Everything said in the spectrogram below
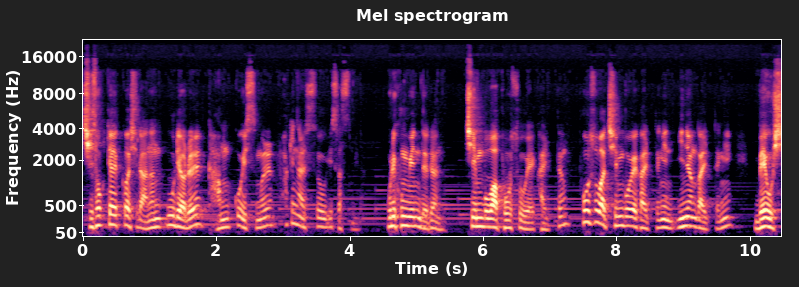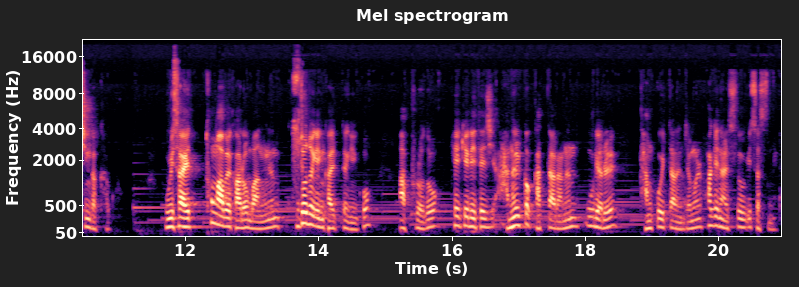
지속될 것이라는 우려를 담고 있음을 확인할 수 있었습니다. 우리 국민들은 진보와 보수의 갈등, 보수와 진보의 갈등인 이념 갈등이 매우 심각하고 우리 사회 통합을 가로막는 구조적인 갈등이고 앞으로도 해결이 되지 않을 것 같다라는 우려를 담고 있다는 점을 확인할 수 있었습니다.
